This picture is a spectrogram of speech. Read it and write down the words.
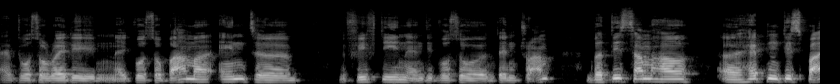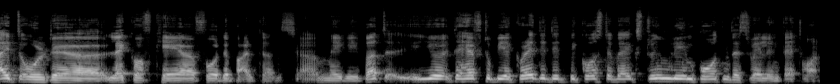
it was already it was Obama and uh, 15, and it was uh, then Trump. But this somehow uh, happened despite all the lack of care for the Balkans, uh, maybe. But you, they have to be accredited because they were extremely important as well in that one.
